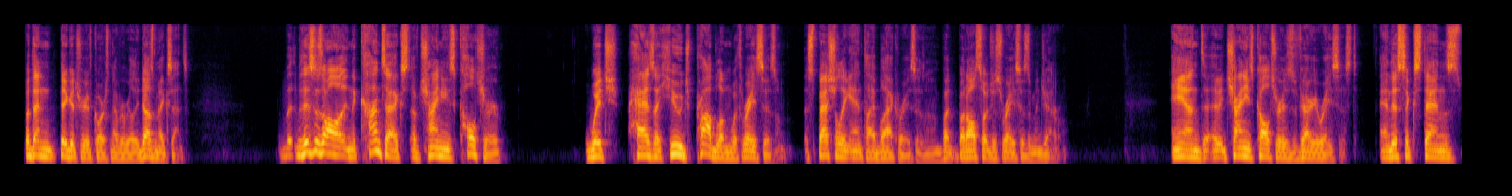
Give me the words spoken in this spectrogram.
But then bigotry, of course, never really does make sense. But this is all in the context of Chinese culture, which has a huge problem with racism, especially anti black racism, but, but also just racism in general. And uh, Chinese culture is very racist. And this extends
